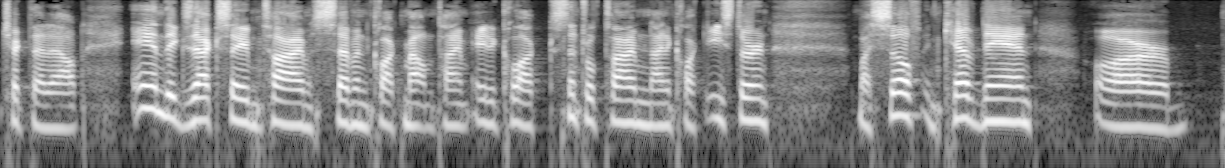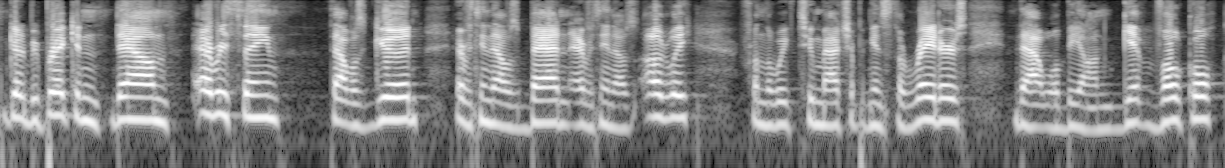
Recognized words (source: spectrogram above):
check that out. And the exact same time, 7 o'clock Mountain Time, 8 o'clock Central Time, 9 o'clock Eastern. Myself and Kev Dan are going to be breaking down everything that was good, everything that was bad, and everything that was ugly from the Week 2 matchup against the Raiders. That will be on Get Vocal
